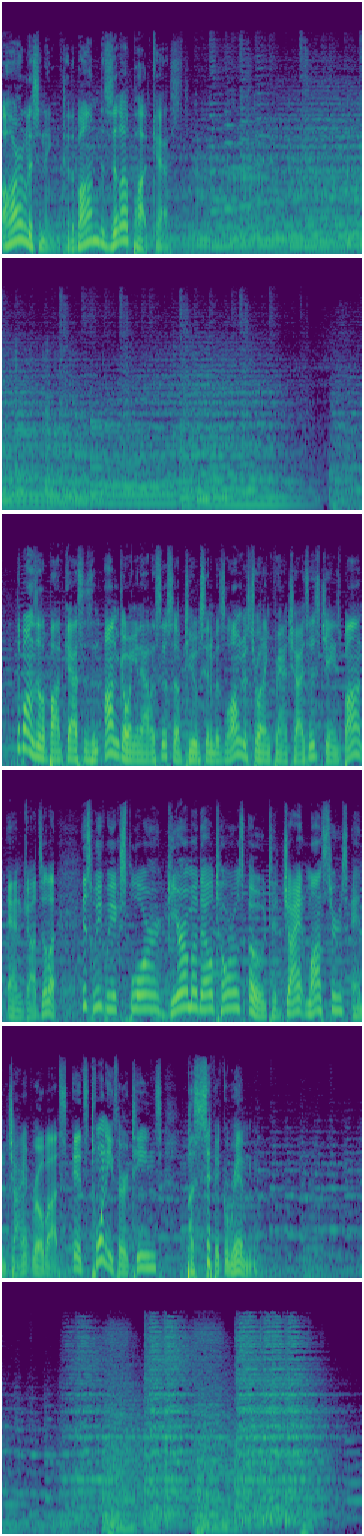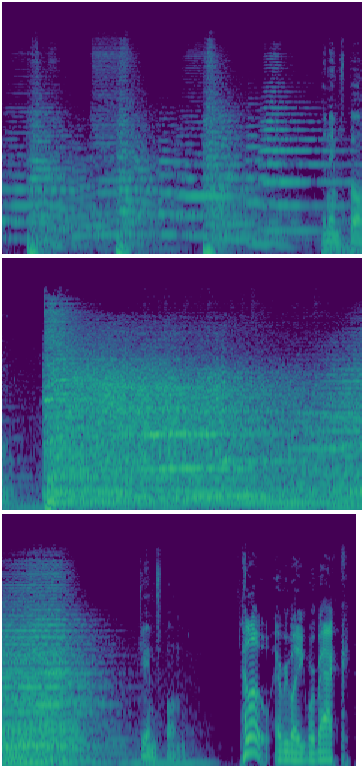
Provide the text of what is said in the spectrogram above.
Are listening to the Bondzilla podcast. The Bondzilla podcast is an ongoing analysis of two of cinema's longest running franchises, James Bond and Godzilla. This week we explore Guillermo del Toro's ode to giant monsters and giant robots. It's 2013's Pacific Rim. Hello, everybody. We're back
